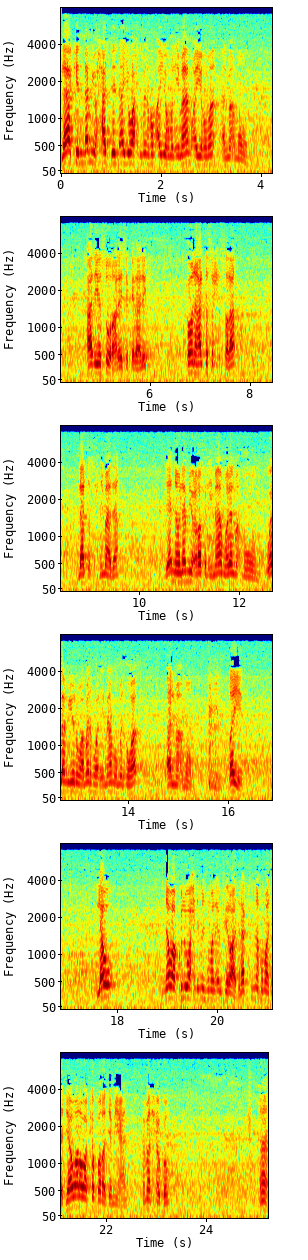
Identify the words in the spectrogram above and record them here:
لكن لم يحدد أي واحد منهم أيهم الإمام وأيهما المأموم. هذه صورة أليس كذلك؟ فهنا هل تصح الصلاة؟ لا تصح. لماذا؟ لأنه لم يعرف الإمام ولا المأموم ولم ينوى من هو الإمام ومن هو المأموم. طيب. لو نوى كل واحد منهما الانفراد لكنهما تجاور وكبر جميعا فما الحكم؟ ها؟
